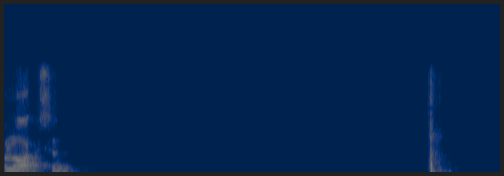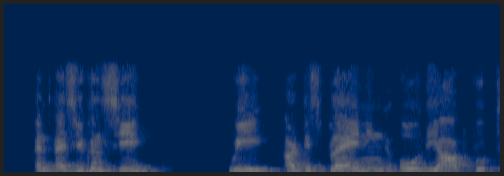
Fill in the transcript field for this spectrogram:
logs And as you can see, we are displaying all the output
